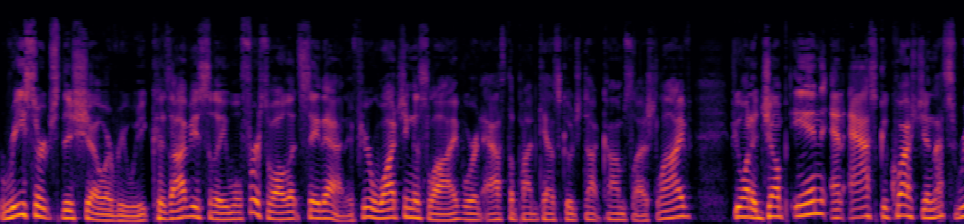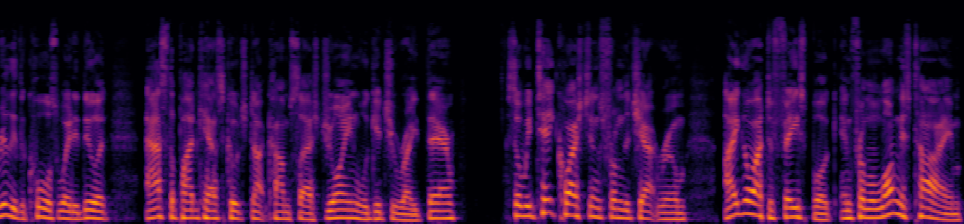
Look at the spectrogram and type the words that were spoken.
research this show every week, because obviously, well, first of all, let's say that if you're watching us live, we're at askthepodcastcoach.com slash live. If you want to jump in and ask a question, that's really the coolest way to do it. Askthepodcastcoach.com slash join will get you right there. So we take questions from the chat room. I go out to Facebook, and for the longest time,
